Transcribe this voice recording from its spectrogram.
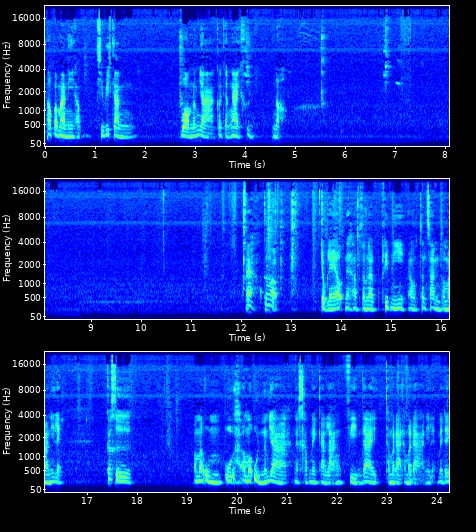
เอาประมาณนี้ครับ ชีวิตการวอร์มน้ำยาก็จะง่ายขึ้นเนาะอะก็จบแล้วนะครับสำหรับคลิปนี้เอาสั้น ๆ ประมาณนี้แหละ ก็คือ เอามาอุ่มอุเอามาอุ่นน้ำยานะครับ ในการล้างฟิล์มได้ธรรมดาธรรมดานี่แหละ ไม่ได้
